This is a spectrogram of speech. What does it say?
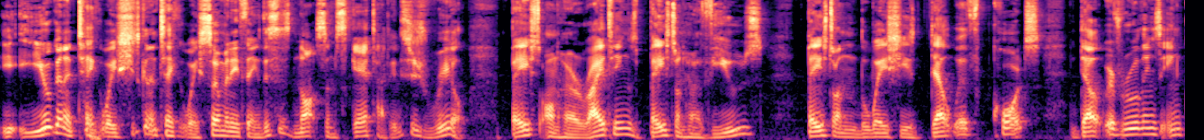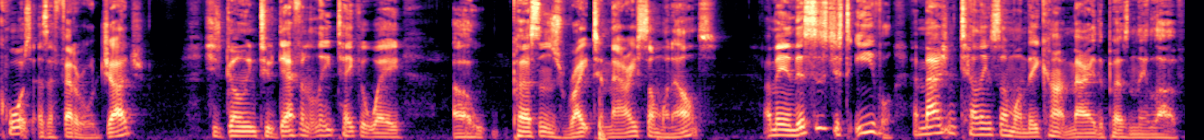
You're going to take away, she's going to take away so many things. This is not some scare tactic. This is real. Based on her writings, based on her views, based on the way she's dealt with courts, dealt with rulings in courts as a federal judge. She's going to definitely take away a person's right to marry someone else. I mean, this is just evil. Imagine telling someone they can't marry the person they love.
